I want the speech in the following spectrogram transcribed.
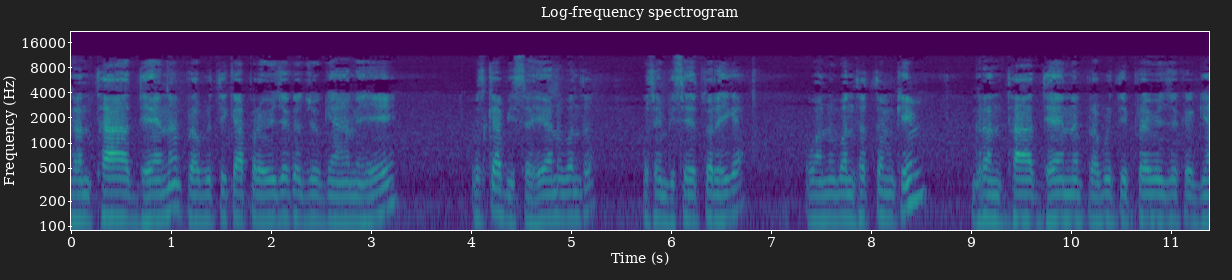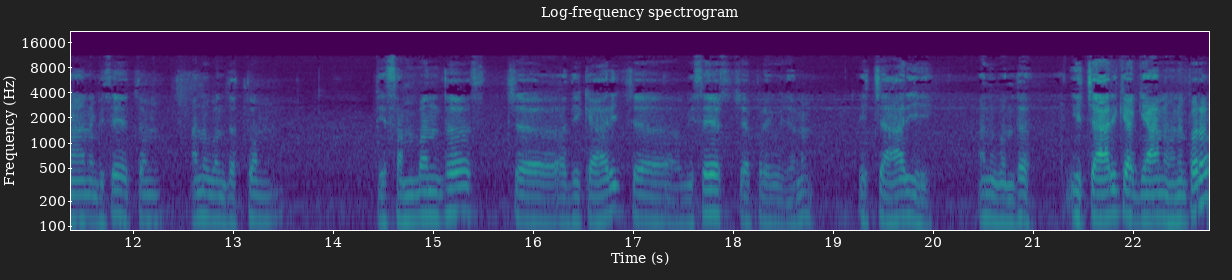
ग्रंथाध्ययन प्रवृत्ति का प्रयोजक जो ज्ञान है उसका विषय है अनुबंध। उसमें विषयत्व रहेगा। वो अनुबंधत्व किम? ग्रंथाध्ययन, प्रवृत्ति प्रयोजक, ज्ञान विषयत्व अनुबंधत्व ये संबंध अधिकारी विषय प्रयोजन ये चार ही अनुबंध। ये चार का ज्ञान होने पर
